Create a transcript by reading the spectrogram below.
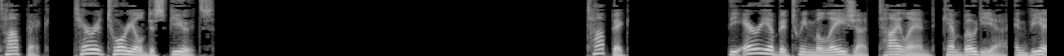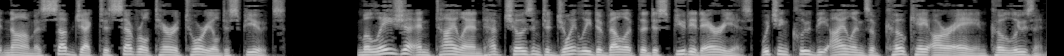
Topic. Territorial disputes Topic. The area between Malaysia, Thailand, Cambodia, and Vietnam is subject to several territorial disputes. Malaysia and Thailand have chosen to jointly develop the disputed areas, which include the islands of Ko Kra and Ko Losin.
